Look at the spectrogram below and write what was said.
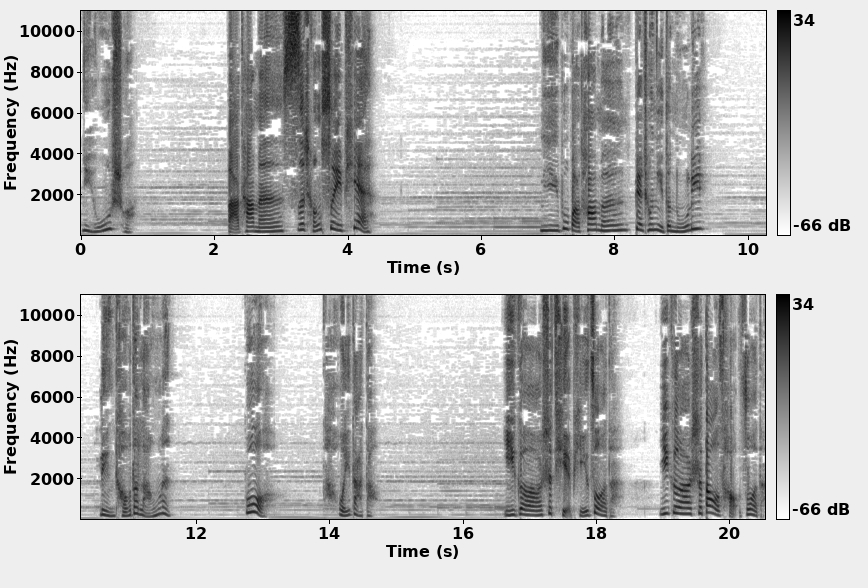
女巫说：“把他们撕成碎片。”你不把他们变成你的奴隶？领头的狼问。“不。”他回答道，“一个是铁皮做的，一个是稻草做的，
